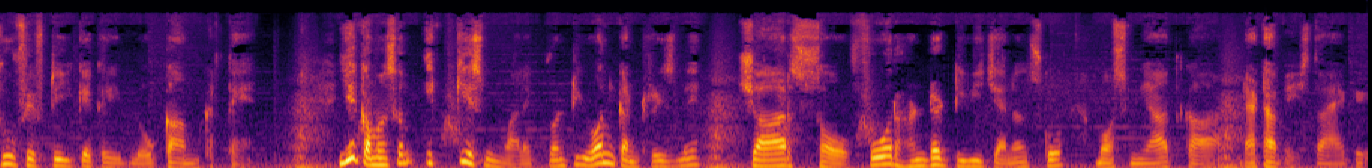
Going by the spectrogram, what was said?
टू फिफ्टी के करीब लोग काम करते हैं। ये कम से कम 21 ममालिक 21 कंट्रीज़ में 400 400 टीवी चैनल्स को मौसमियात का डाटा भेजता है कि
